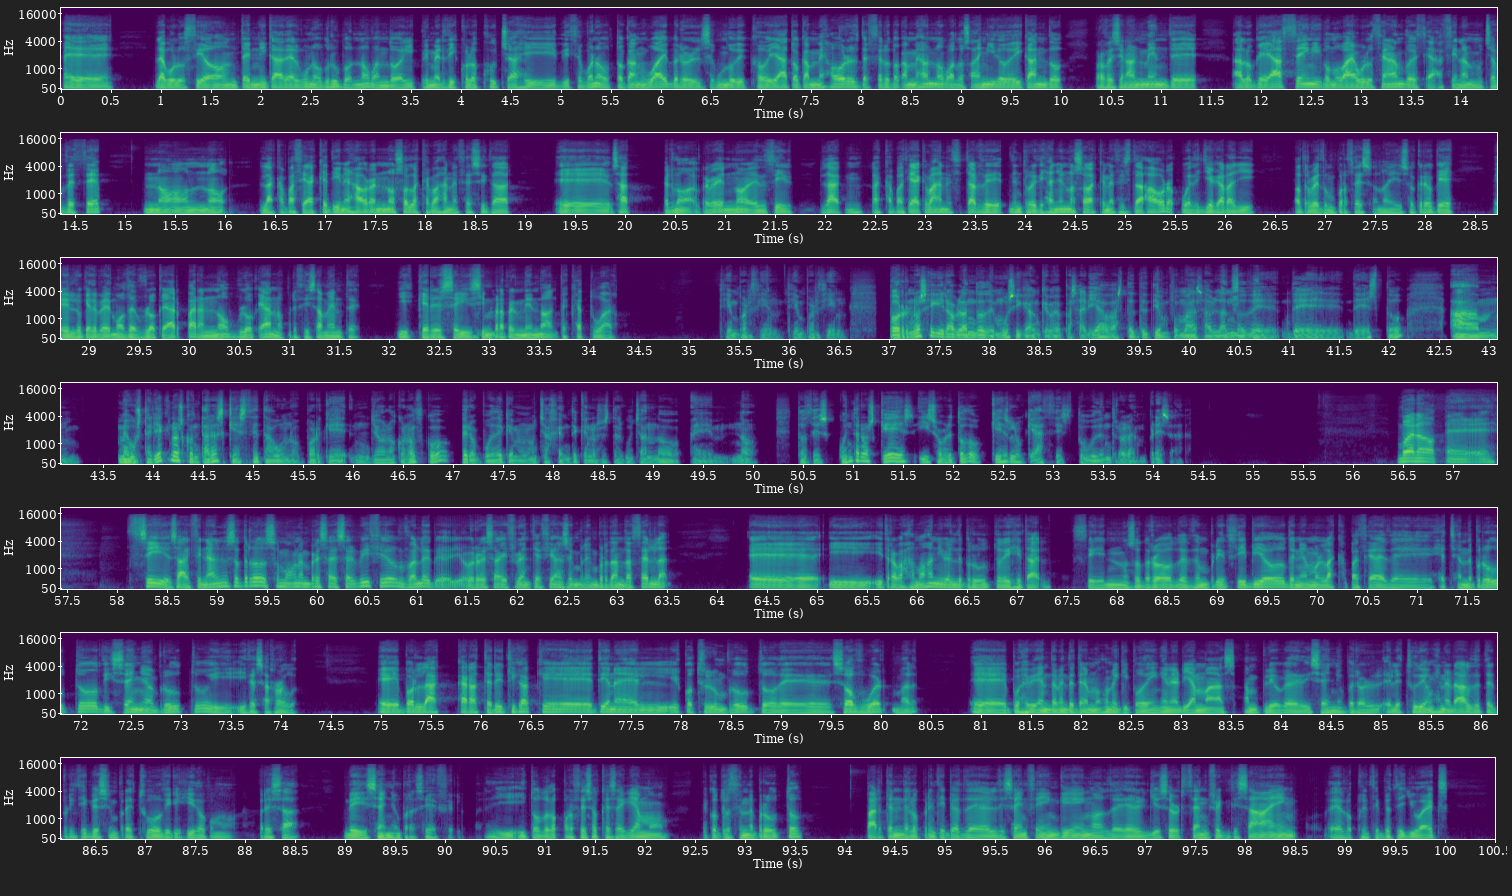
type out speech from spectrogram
eh, la evolución técnica de algunos grupos, ¿no? Cuando el primer disco lo escuchas y dices, bueno, tocan guay, pero el segundo disco ya tocan mejor, el tercero tocan mejor, ¿no? Cuando se han ido dedicando profesionalmente a lo que hacen y cómo va evolucionando, al final muchas veces no, no, las capacidades que tienes ahora no son las que vas a necesitar, eh, o sea, perdón, al revés, ¿no? Es decir, las capacidades que vas a necesitar de, dentro de 10 años no son las que necesitas ahora, puedes llegar allí a través de un proceso, ¿no? Y eso creo que es lo que debemos desbloquear para no bloquearnos precisamente y querer seguir siempre aprendiendo antes que actuar. 100%, 100%. Por no seguir hablando de música, aunque me pasaría bastante tiempo más hablando de, de, esto, me gustaría que nos contaras qué es Z1, porque yo lo conozco, pero puede que mucha gente que nos está escuchando em, no. Entonces, cuéntanos qué es y sobre todo, qué es lo que haces tú dentro de la empresa. Bueno, eh, Sí, o sea, al final nosotros somos una empresa de servicios, ¿vale? yo creo que esa diferenciación siempre es importante hacerla. Eh, y, trabajamos a nivel de producto digital. Sí, nosotros desde un principio teníamos las capacidades de gestión de productos, diseño de productos y, desarrollo. Eh, por las características que tiene el, construir un producto de software, ¿vale? Eh, pues evidentemente tenemos un equipo de ingeniería más amplio que de diseño, pero el, estudio en general desde el principio siempre estuvo dirigido como empresa de diseño, por así decirlo. Y, todos los procesos que seguíamos de construcción de productos parten de los principios del design thinking o del user-centric design, de los principios de UX,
